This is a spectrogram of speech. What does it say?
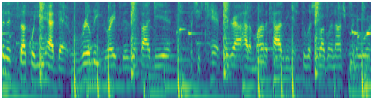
Doesn't it suck when you have that really great business idea, but you can't figure out how to monetize it and you're still a struggling entrepreneur?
